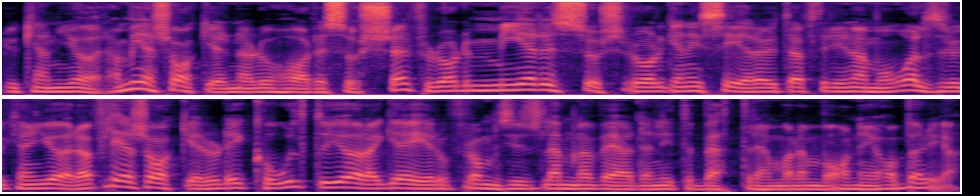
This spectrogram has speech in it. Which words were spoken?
du kan göra mer saker när du har resurser, för då har du mer resurser att organisera ut efter dina mål, så du kan göra fler saker och det är coolt att göra grejer och förhoppningsvis lämna världen lite bättre än vad den var när jag började.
